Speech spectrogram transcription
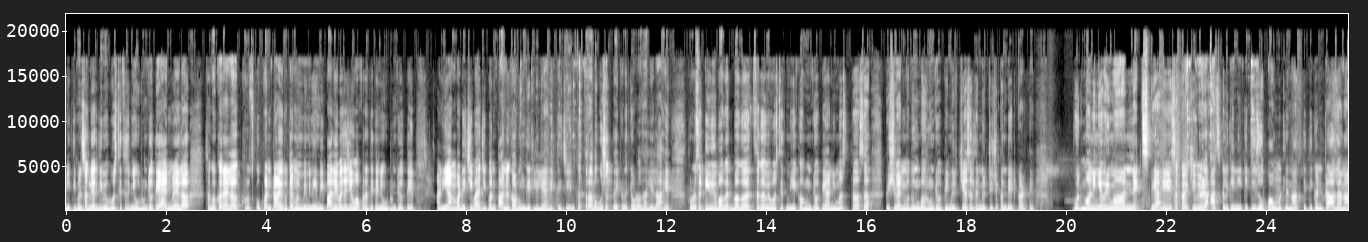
मेथी पण सगळी अगदी व्यवस्थित निवडून ठेवते. ऐन वेळेला सगळं करायला खरंच खूप कंटाळा येतो. त्यामुळे मी नेहमी पालेभाज्या जेव्हा पण येते त्या निवडून ठेवते. आणि आंबाडीची भाजी पण पानं काढून घेतलेली आहेत. त्याची कचरा बघू शकता इकडे केवढा झालेला आहे. थोडंसं टी व्ही बघत बघत सगळं व्यवस्थित मी हे करून ठेवते आणि मस्त असं पिशव्यांमधून भरून ठेवते. मिरची असेल तर मिरचीची पण देठ काढते. Good morning everyone next day आहे. सकाळची वेळ. आजकाल की नाही किती झोपावं म्हटलं ना किती कंटाळा आला ना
